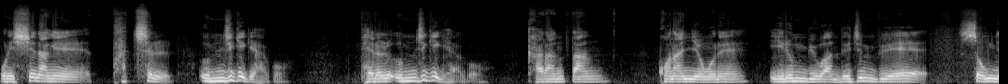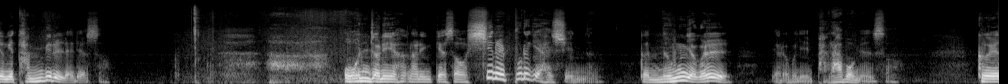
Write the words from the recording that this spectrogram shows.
우리 신앙의 닻을 움직이게 하고 배를 움직이게 하고 가란 땅 고난 영혼의 이른 비와 늦은 비에 성령의 단비를 내려서 온전히 하나님께서 씨를 뿌리게 할 수 있는 그 능력을 여러분이 바라보면서 그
